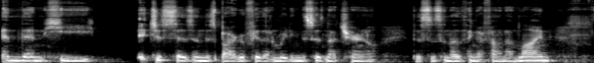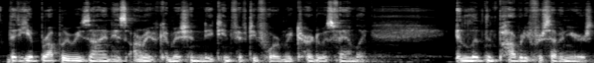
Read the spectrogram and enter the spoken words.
And then he, it just says in this biography that I'm reading, this is not Chernow, this is another thing I found online, that he abruptly resigned his Army commission in 1854 and returned to his family and lived in poverty for seven years.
